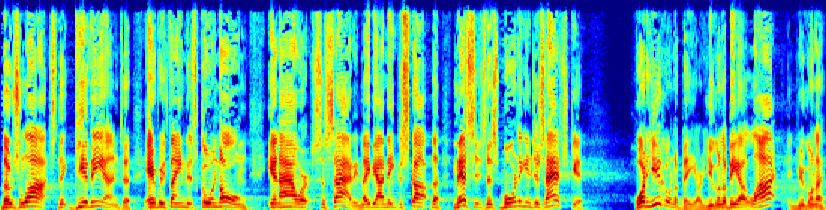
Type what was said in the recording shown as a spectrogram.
Those lots that give in to everything that's going on in our society. Maybe I need to stop the message this morning and just ask you, what are you going to be? Are you going to be a lot and you're going to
